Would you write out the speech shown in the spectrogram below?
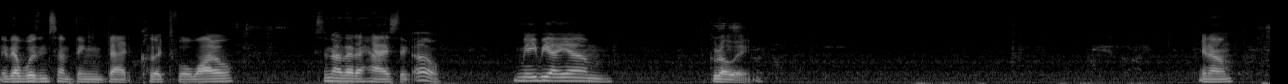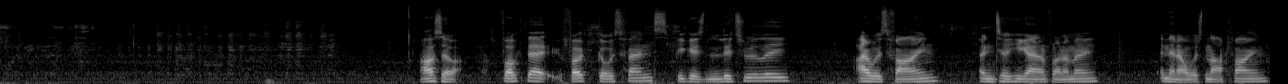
Like that wasn't something that clicked for a while. So now that it has, like, oh, maybe I am growing. You know? Also, fuck that, fuck Ghost Fence because literally, I was fine until he got in front of me, and then I was not fine.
